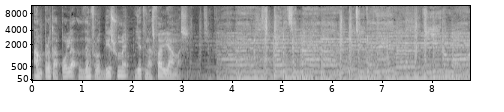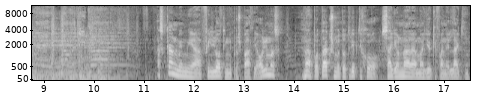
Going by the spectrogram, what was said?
αν πρώτα απ' όλα δεν φροντίσουμε για την ασφάλειά μας. Ας κάνουμε μια φιλότιμη προσπάθεια όλοι μας να αποτάξουμε το τρίπτυχο σαγιονάρα μαγιό και φανελάκι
